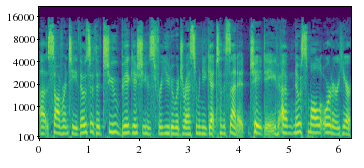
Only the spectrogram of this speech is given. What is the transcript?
uh, sovereignty, those are the two big issues for you to address when you get to the Senate, JD. Um, no small order here.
